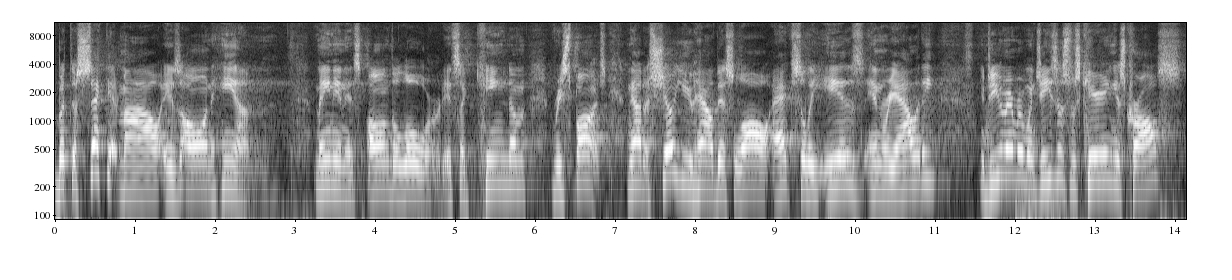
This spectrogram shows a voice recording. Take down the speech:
but the second mile is on Him meaning it's on the Lord. It's a kingdom response. Now, to show you how this law actually is in reality, do you remember when Jesus was carrying his cross?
